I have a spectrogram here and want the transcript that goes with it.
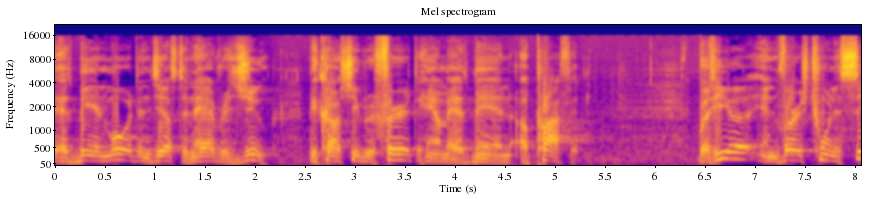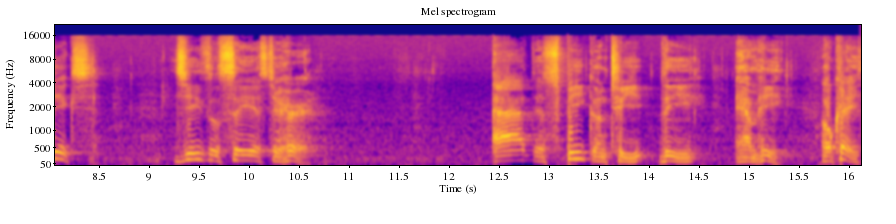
as being more than just an average Jew because she referred to him as being a prophet. But here in verse 26, Jesus says to her, I that speak unto thee am he. Okay,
